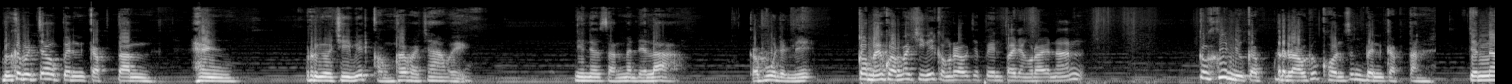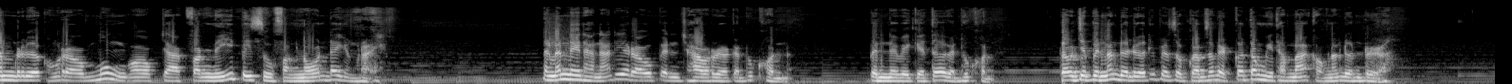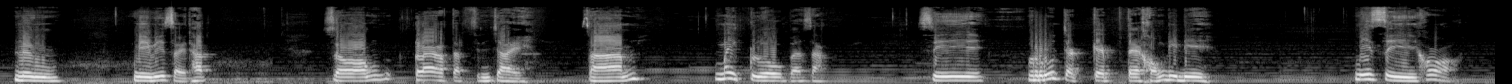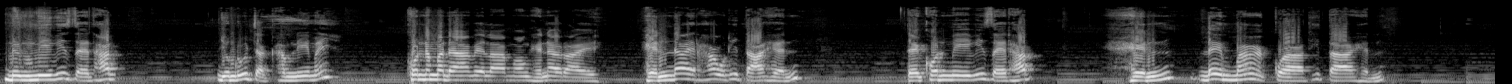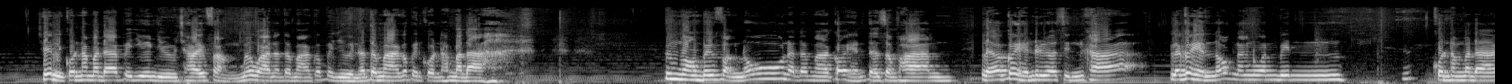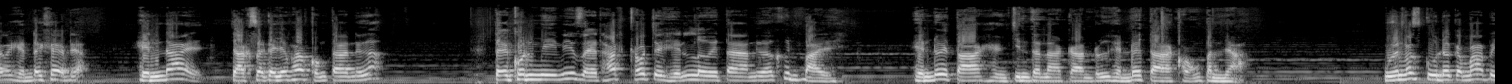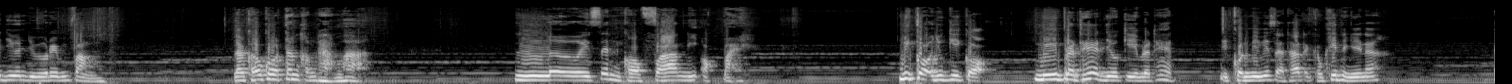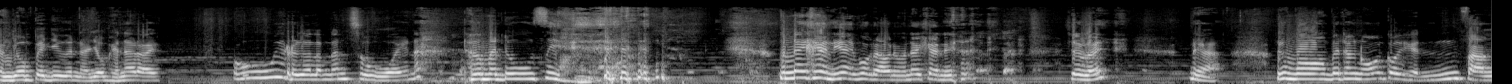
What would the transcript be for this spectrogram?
หรือข้าพเจ้าเป็นกัปตันแห่งเรือชีวิตของข้าพเจ้าเองนี่เนลสันแมนเดลาก็พูดอย่างนี้ ก็หมายความว่าชีวิตของเราจะเป็นไปอย่างไรนั้น ก็ขึ้นอยู่กับเราทุกคนซึ่งเป็นกัปตัน จะนำเรือของเรามุ่งออกจากฝั่งนี้ไปสู่ฝั่งโน้นได้อย่างไร ดังนั้นในฐานะที่เราเป็นชาวเรือกันทุกคน เป็นเนวเกเตอร์กันทุกคน เราจะเป็นนักเดินเรือที่ประสบความสำเร็จก็ต้องมีธรรมะของนักเดินเรือหนึ่งมีวิสัยทัศน์สองกล้าตัดสินใจสามไม่กลัวอุปสรรคสี่รู้จักเก็บแต่ของดีๆ มีสี่ข้อ หนึ่งมีวิสัยทัศน์ยมรู้จักคำนี้ไหม คนธรรมดาเวลามองเห็นอะไร เห็นได้เท่าที่ตาเห็น แต่คนมีวิสัยทัศน์ เห็นได้มากกว่าที่ตาเห็น เช่นคนธรรมดาไปยืนอยู่ชายฝั่ง เมื่อวานอาตมาก็ไปยืนอาตมาก็เป็นคนธรรมดาเพิ่งมองไปฝั่งโน้นอาตมาก็เห็นแต่สะพาน แล้วก็เห็นเรือสินค้า แล้วก็เห็นนกนางนวลบิน คนธรรมดาก็เห็นได้แค่เนี้ยเห็นได้จากศักยภาพของตาเนื้อ แต่คนมีวิสัยทัศน์เขาจะเห็นเลยตาเนื้อขึ้นไป เห็นด้วยตาแห่งจินตนาการหรือเห็นด้วยตาของปัญญา เหมือนวัสกูดากามาไปยืนอยู่ริมฝั่ง แล้วเขาก็ตั้งคำถามว่าเลยเส้นขอบฟ้านี้ออกไป มีเกาะอยู่กี่เกาะ มีประเทศอยู่กี่ประเทศ อีกคนมีวิสัยทัศน์เขาคิดอย่างนี้นะ อย่างโยมไปยืนนะโยมเห็นอะไรโอ้ยเรือลำนั้นสวยนะ เธอมาดูสิ มันได้แค่นี้ไอ้พวกเราเนี่ยมันได้แค่นี้ใช่ไหมเนี่ยหรือมองไปทางโน้นก็เห็นฝั่ง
